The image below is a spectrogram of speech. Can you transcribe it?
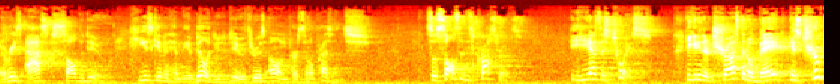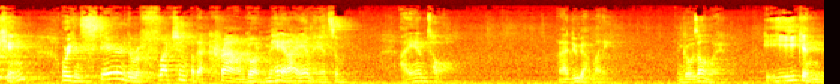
Whatever he's asked Saul to do, he's given him the ability to do through his own personal presence. So Saul's at this crossroads. He, he has this choice. He can either trust and obey his true king, or he can stare into the reflection of that crown, going, Man, I am handsome. I am tall. And I do got money. And go his own way. He, he, he, can,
